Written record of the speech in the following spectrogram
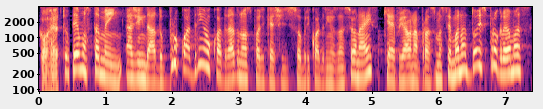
correto? Temos também agendado pro Quadrinho ao Quadrado, nosso podcast sobre quadrinhos nacionais, que é já na próxima semana, dois programas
